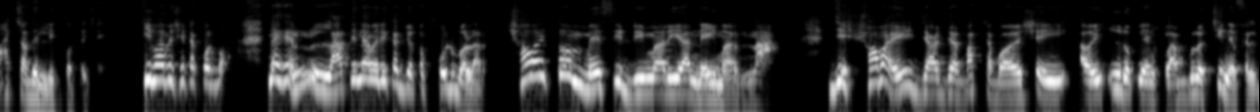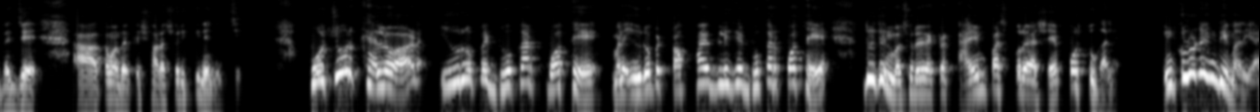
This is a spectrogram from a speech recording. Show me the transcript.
বাচ্চাদের লিগ করতে চাই। কীভাবে সেটা করব? দেখেন লাতিন আমেরিকার যত ফুটবলার সবাই তো মেসি ডিমারিয়া নেইমার না। যে সবাই যার যার বাচ্চা বয়সেই ওই ইউরোপিয়ান ক্লাবগুলো চিনে ফেলবে যে তোমাদেরকে সরাসরি কিনে নিচ্ছি। প্রচুর খেলোয়াড় ইউরোপে ঢোকার পথে মানে ইউরোপের টপ ফাইভ লিগে ঢোকার পথে দুই তিন বছরের একটা টাইম পাস করে আসে পর্তুগালে ইনক্লুডিং ডিমারিয়া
